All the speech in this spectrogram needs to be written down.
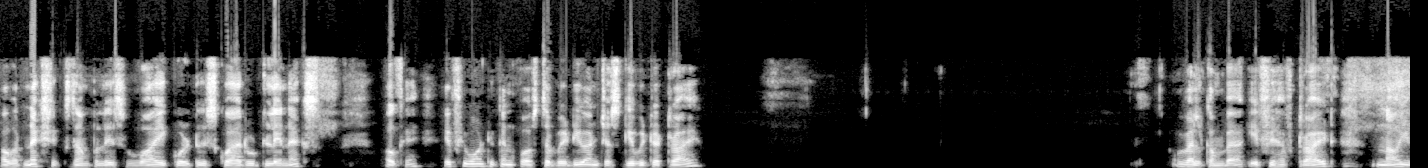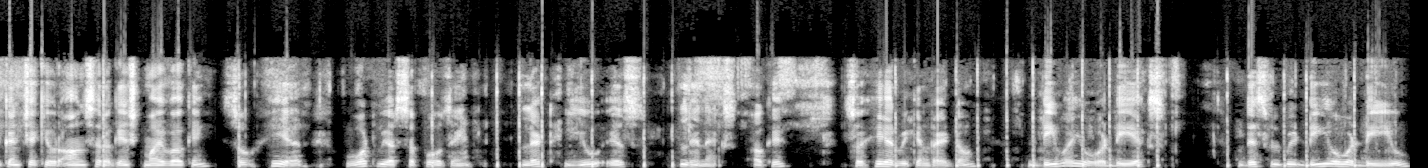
our next example is y equal to square root ln x. Okay, if you want you can pause the video and just give it a try. welcome back. If you have tried now you can check your answer against my working. So here what we are supposing let u is ln x okay. So here we can write down dy over dx. This will be d over du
